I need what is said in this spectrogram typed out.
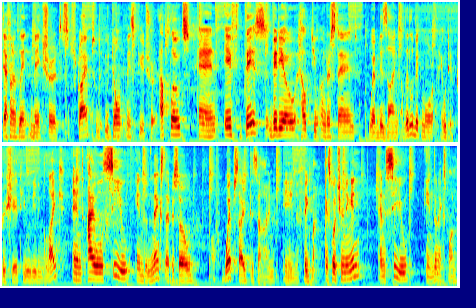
definitely make sure to subscribe so that you don't miss future uploads. And if this video helped you understand web design a little bit more, I would appreciate you leaving a like. And I will see you in the next episode of website design in Figma. Thanks for tuning in and see you in the next one.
